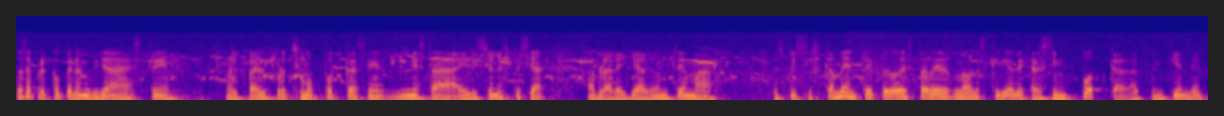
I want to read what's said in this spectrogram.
No se preocupen, amigos, ya este el, para el próximo podcast en, esta edición especial hablaré ya de un tema específicamente, pero esta vez no les quería dejar sin podcast, ¿me entienden?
